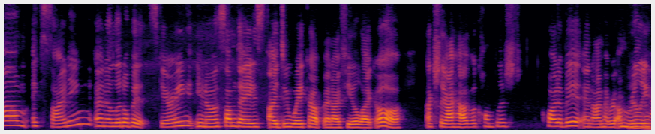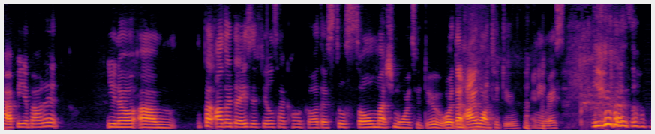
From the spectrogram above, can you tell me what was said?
Um, exciting and a little bit scary. You know, some days I do wake up and I feel like, oh, actually, I have accomplished quite a bit, and I'm I'm really mm. happy about it. You know, um, but other days it feels like, oh god, there's still so much more to do, or that I want to do, anyways. yeah, so.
